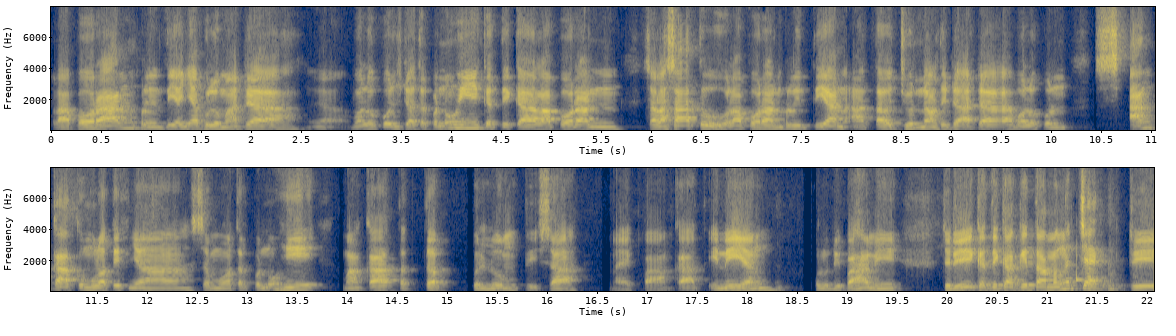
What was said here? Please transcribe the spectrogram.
laporan penelitiannya belum ada. Ya, walaupun sudah terpenuhi ketika laporan salah satu laporan penelitian atau jurnal tidak ada, walaupun angka kumulatifnya semua terpenuhi, maka tetap belum bisa naik pangkat. Ini yang perlu dipahami. Jadi ketika kita mengecek di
